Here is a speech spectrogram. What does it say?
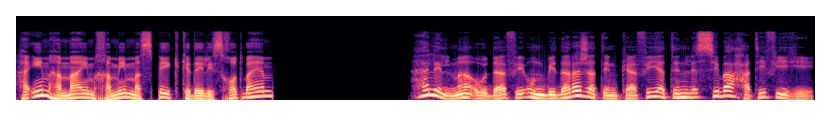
האם המים חמים מספיק כדי לשחות בהם? هل الماء دافئ بدرجة كافية للسباحة فيه؟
